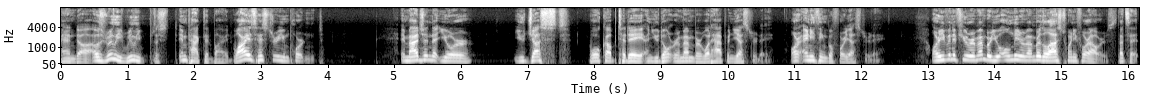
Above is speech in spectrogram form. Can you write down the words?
And uh, I was really, really just impacted by it. Why is history important? Imagine that you're, you just woke up today and you don't remember what happened yesterday or anything before yesterday. Or even if you remember, you only remember the last 24 hours. That's it.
